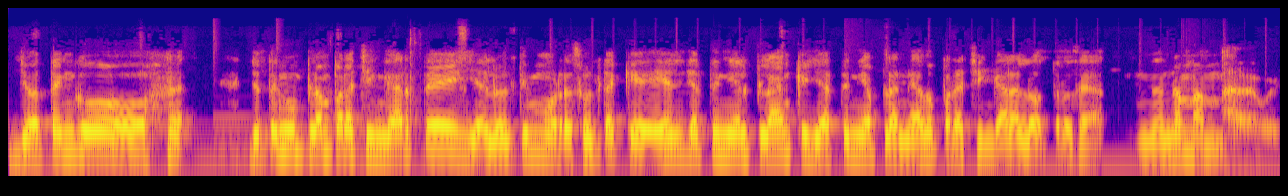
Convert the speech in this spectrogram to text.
Yo tengo. Yo tengo un plan para chingarte y al último resulta que él ya tenía el plan que ya tenía planeado para chingar al otro. O sea, no una mamada, güey.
